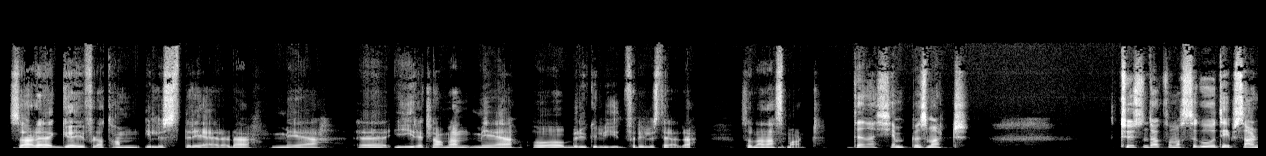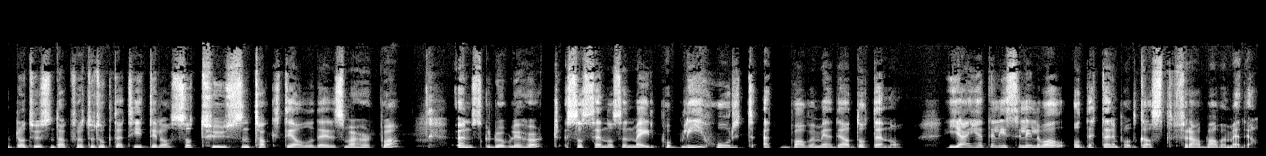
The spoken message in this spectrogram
så er det gøy fordi at han illustrerer det med, eh, i reklamen med å bruke lyd for å illustrere det. Så den er smart. Den er kjempesmart. Tusen takk for masse gode tips, Arnt, og tusen takk for at du tok deg tid til oss, og tusen takk til alle dere som har hørt på. Ønsker du å bli hørt, så send oss en mail på blihort at bavemedia.no. Jeg heter Lise Lillevold, og dette er en podkast fra Bave Media.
